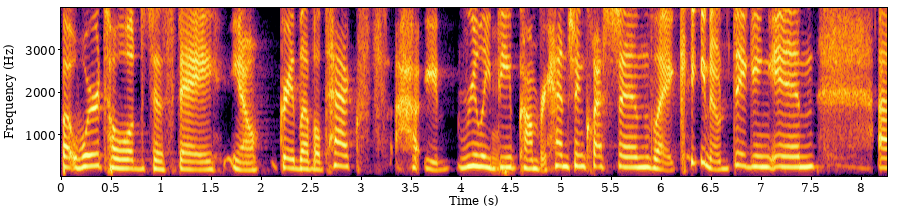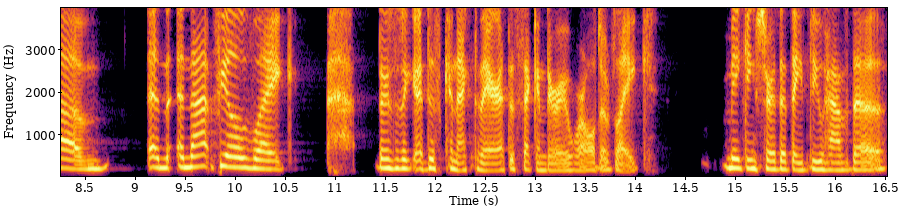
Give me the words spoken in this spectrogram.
but we're told to stay you know grade level texts really mm. deep comprehension questions like you know digging in um, and and that feels like there's a, a disconnect there at the secondary world of like making sure that they do have the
